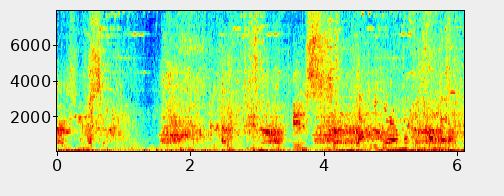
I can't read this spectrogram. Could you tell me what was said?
As you say. Enemy hero missing from middle.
